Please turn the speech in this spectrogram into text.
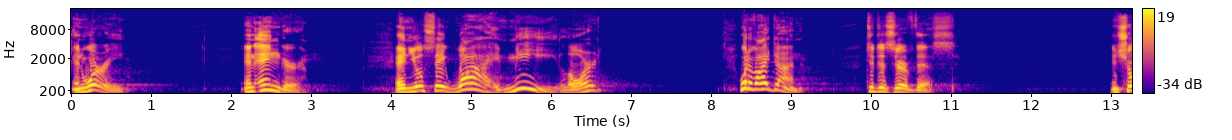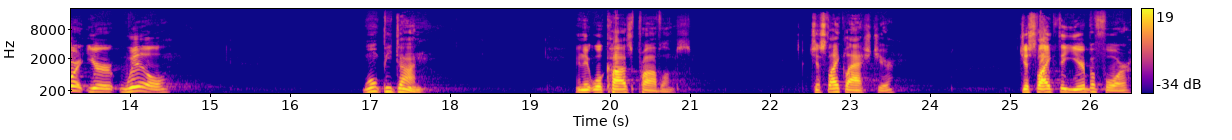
and worry and anger. And you'll say, Why me, Lord? What have I done to deserve this? In short, your will won't be done, and it will cause problems just like last year, just like the year before,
